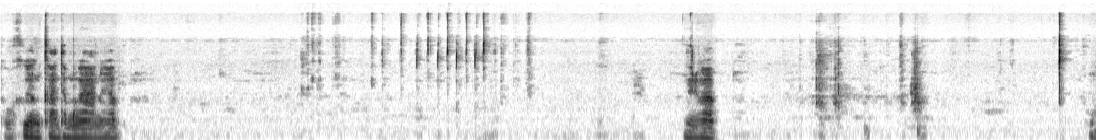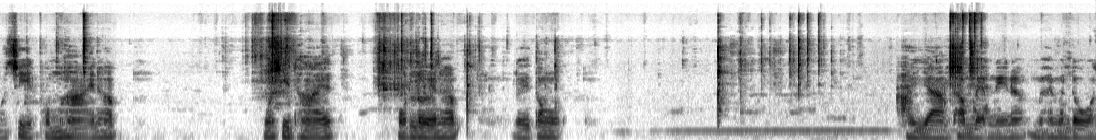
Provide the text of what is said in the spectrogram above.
ตัวเครื่องการทำงานนะครับนี่นะครับหัวฉีดผมหายนะครับ หัวฉีดหายหมดเลยนะครับ เลยต้อง พยายามทำแบบนี้นะ ไม่ให้มันโดน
